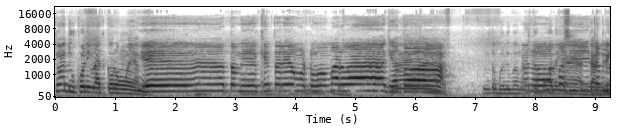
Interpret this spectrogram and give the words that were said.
શું દુઃખોની વાત કરો હું અહીંયા તમે ખેતરે ઓટો મારવા ગયા તો. હું તો બલુબા પછી તમને.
